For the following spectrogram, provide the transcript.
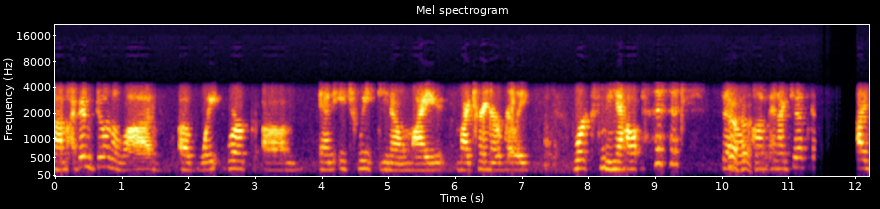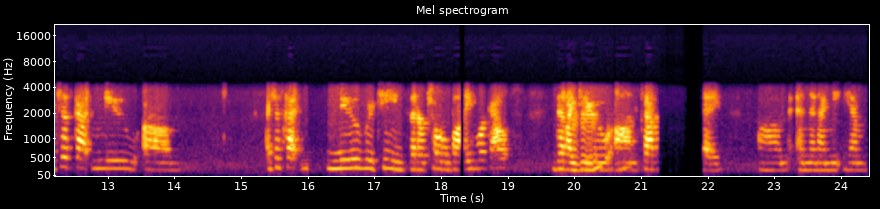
um, I've been doing a lot of, of weight work, um, and each week, you know, my my trainer really works me out. so, um, and I just got, I just got new um, I just got new routines that are total body workouts that I do Mhm. on Saturday. Um, and then I meet him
